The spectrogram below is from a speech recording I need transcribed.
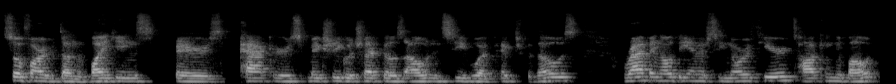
So far, we've done the Vikings, Bears, Packers. Make sure you go check those out and see who I picked for those. Wrapping out the NFC North here, talking about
